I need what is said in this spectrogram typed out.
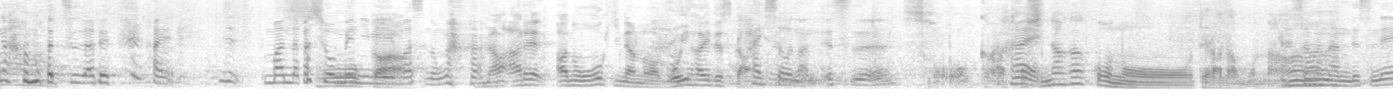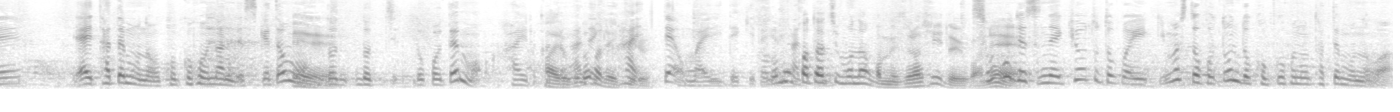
が祀られ、はい、で真ん中正面に見えますのが。なあれあの大きなのはご位牌ですか、はいそうなんです。そうか。はい。年長湖のお寺だもんな、そうなんですね。え建物国宝なんですけども、ええ。どどっちどこでも入ることが入ることができる。はい、でお参りできるよそうの形。もなんか珍しいというかね。そうですね。京都とか行きますとほとんど国宝の建物は。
